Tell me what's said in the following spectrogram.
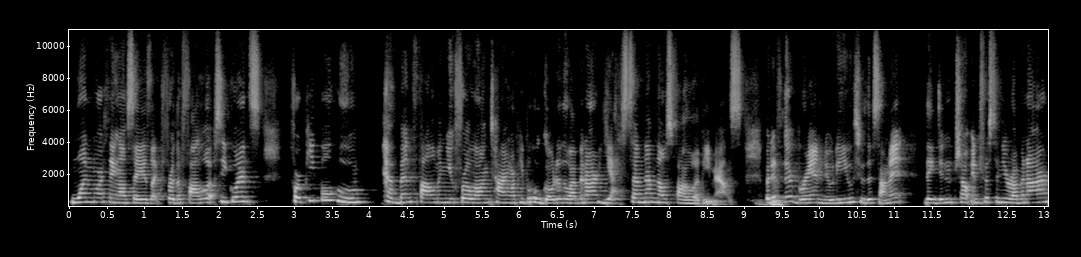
One more thing I'll say is like for the follow-up sequence, for people who have been following you for a long time or people who go to the webinar, yes, send them those follow-up emails. But Mm-hmm. if they're brand new to you through the summit, they didn't show interest in your webinar,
